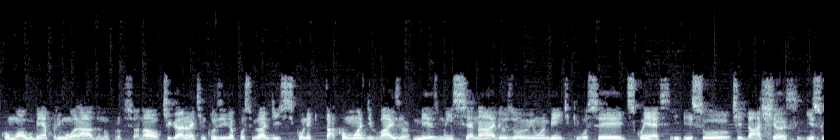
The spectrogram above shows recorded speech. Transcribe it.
como algo bem aprimorado no profissional, te garante, inclusive, a possibilidade de se conectar como um advisor, mesmo em cenários ou em um ambiente que você desconhece. Isso te dá a chance, isso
